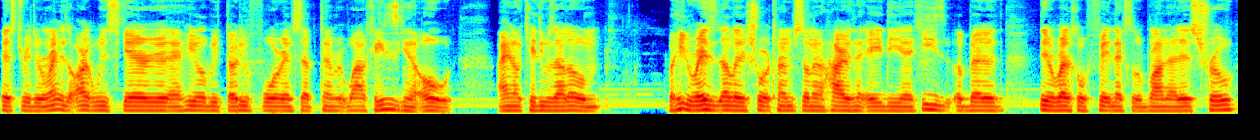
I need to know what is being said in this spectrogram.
history. Durant is arguably scarier, and he will be 34 in September. Wow, KD's getting old. I know KD was that old, but he raises LA short-term ceiling higher than AD, and he's a better theoretical fit next to LeBron. That is true.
